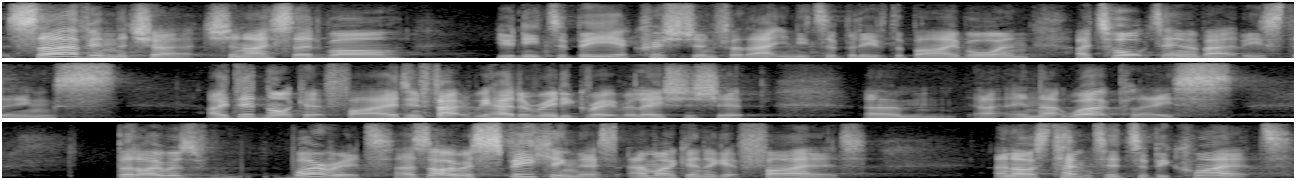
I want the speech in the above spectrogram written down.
serve in the church. And I said, Well, you need to be a Christian for that. You need to believe the Bible. And I talked to him about these things. I did not get fired. In fact, we had a really great relationship um, in that workplace. But I was worried as I was speaking this Am I going to get fired? And I was tempted to be quiet.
